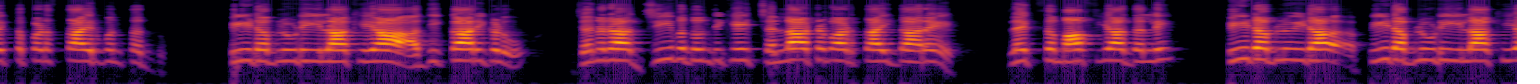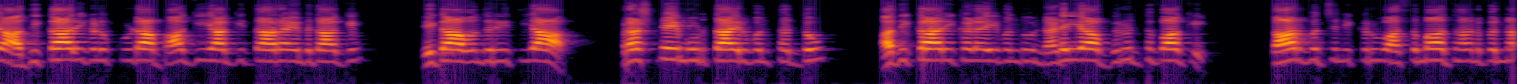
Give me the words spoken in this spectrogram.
ವ್ಯಕ್ತಪಡಿಸ್ತಾ ಇರುವಂತದ್ದು ಪಿಡಬ್ಲ್ಯೂ ಡಿ ಇಲಾಖೆಯ ಅಧಿಕಾರಿಗಳು ಜನರ ಜೀವದೊಂದಿಗೆ ಚೆಲ್ಲಾಟವಾಡ್ತಾ ಇದ್ದಾರೆ. ಫ್ಲೆಕ್ಸ್ ಮಾಫಿಯಾದಲ್ಲಿ ಪಿಡಬ್ಲ್ಯೂ ಪಿಡಬ್ಲ್ಯೂ ಡಿ ಇಲಾಖೆಯ ಅಧಿಕಾರಿಗಳು ಕೂಡ ಭಾಗಿಯಾಗಿದ್ದಾರೆ ಎಂಬುದಾಗಿ ಈಗ ಒಂದು ರೀತಿಯ ಪ್ರಶ್ನೆ ಮೂಡ್ತಾ ಇರುವಂತದ್ದು ಅಧಿಕಾರಿಗಳ ಈ ಒಂದು ನಡೆಯ ವಿರುದ್ಧವಾಗಿ ಸಾರ್ವಜನಿಕರು ಅಸಮಾಧಾನವನ್ನ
